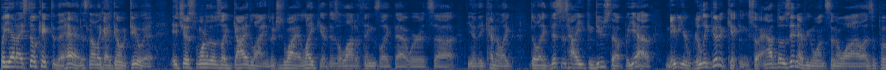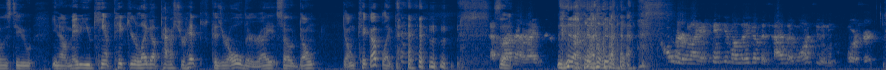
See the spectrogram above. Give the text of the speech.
But yet I still kick to the head. It's not like I don't do it. It's just one of those like guidelines, which is why I like it. There's a lot of things like that where it's uh you know they kind of like they're like this is how you can do stuff. But yeah, maybe you're really good at kicking, so add those in every once in a while, as opposed to you know maybe you can't pick your leg up past your hips because you're older, right? So don't don't kick up like that. That's So- where I'm at right now. Older, like I can't get my leg up as high as I want to anymore, sir.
